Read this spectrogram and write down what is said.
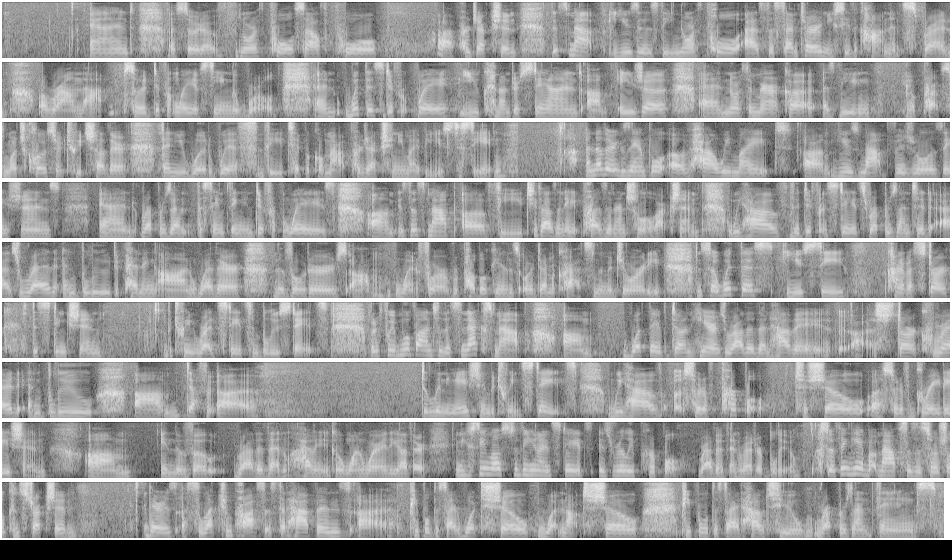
and a sort of North Pole, South Pole, uh, projection. This map uses the North Pole as the center and you see the continents spread around that. So a different way of seeing the world. And with this different way, you can understand um, Asia and North America as being you know, perhaps much closer to each other than you would with the typical map projection you might be used to seeing. Another example of how we might um, use map visualizations and represent the same thing in different ways um, is this map of the 2008 presidential election. We have the different states represented as red and blue depending on whether the voters um, went for Republicans or Democrats in the majority. And so with this, you see kind of a stark distinction between red states and blue states. But if we move on to this next map, um, what they've done here is rather than have a uh, stark red and blue um, uh, delineation between states, we have a sort of purple to show a sort of gradation. Um, in the vote rather than having it go one way or the other. And you see most of the United States is really purple rather than red or blue. So thinking about maps as a social construction, there's a selection process that happens. Uh, people decide what to show, what not to show. People decide how to represent things.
